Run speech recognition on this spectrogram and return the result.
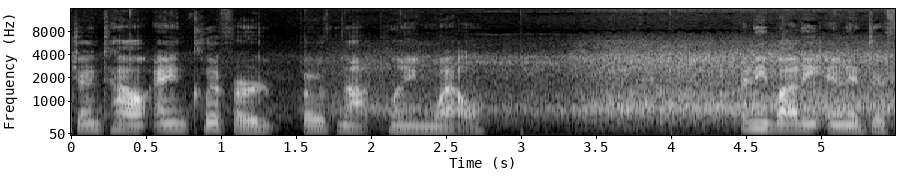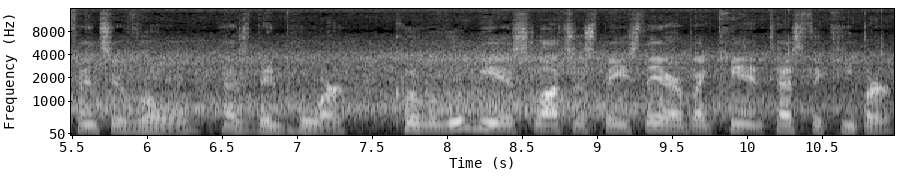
Gentile and Clifford both not playing well. Anybody in a defensive role has been poor. Covarrubias, lots of space there, but can't test the keeper.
